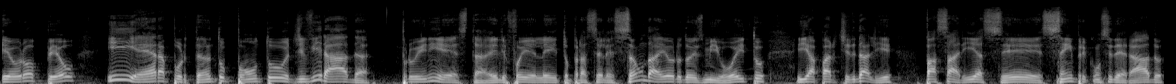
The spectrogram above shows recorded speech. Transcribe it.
europeu e era, portanto, ponto de virada para o Iniesta. Ele foi eleito para a seleção da Euro 2008 e a partir dali passaria a ser sempre considerado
